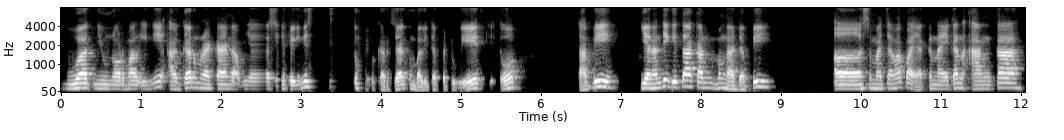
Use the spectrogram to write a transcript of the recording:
buat new normal ini agar mereka yang nggak punya saving ini bekerja, kembali dapat duit gitu. Tapi ya nanti kita akan menghadapi uh, semacam apa ya? Kenaikan angka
